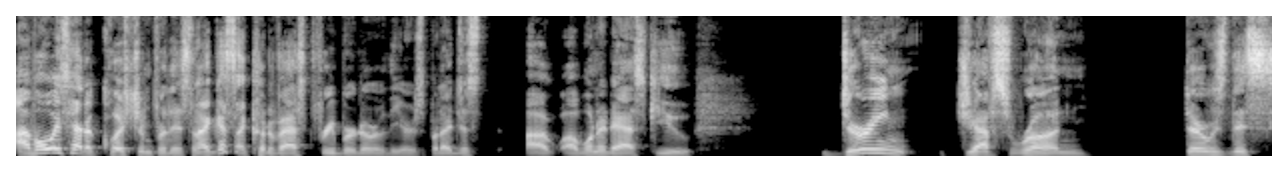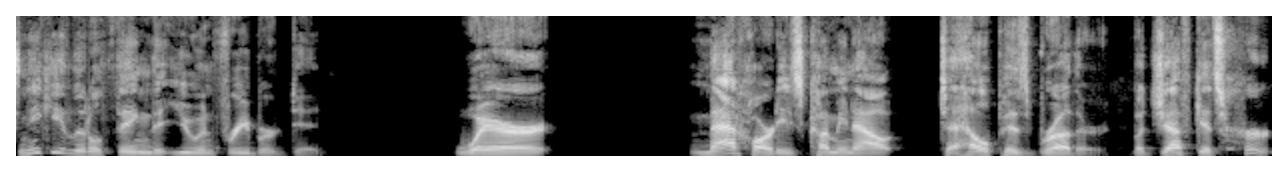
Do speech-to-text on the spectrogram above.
I've always had a question for this, and I guess I could have asked Freebird over the years, but I just I, I wanted to ask you. During Jeff's run, there was this sneaky little thing that you and Freebird did where Matt Hardy's coming out to help his brother, but Jeff gets hurt.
